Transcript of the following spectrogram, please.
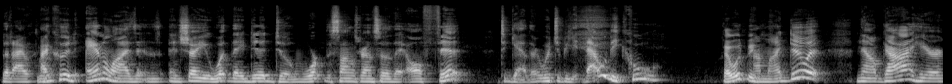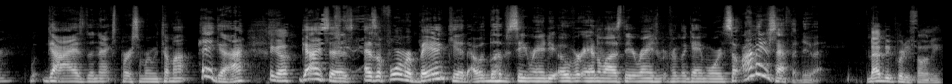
but I, I could analyze it and, and show you what they did to work the songs around so they all fit together, which would be that would be cool. That would be. I might do it. Now, Guy here, Guy is the next person we're going to talk about. Hey, Guy. Hey, Guy. Guy says, as a former band kid, I would love to see Randy overanalyze the arrangement from the Game Awards. So I may just have to do it. That'd be pretty funny.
